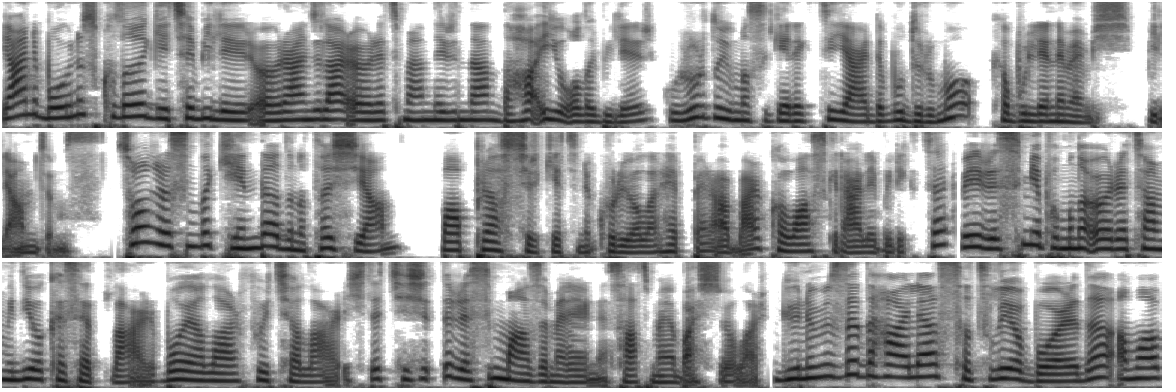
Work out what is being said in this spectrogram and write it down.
Yani boynuz kulağı geçebilir, öğrenciler öğretmenlerinden daha iyi olabilir, gurur duyması gerektiği yerde bu durumu kabullenememiş Bill amcamız. Sonrasında kendi adını taşıyan Bapras şirketini kuruyorlar hep beraber Kowalski'lerle birlikte ve resim yapımını öğreten video kasetler, boyalar, fırçalar, işte çeşitli resim malzemelerini satmaya başlıyorlar. Günümüzde de hala satılıyor bu arada ama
